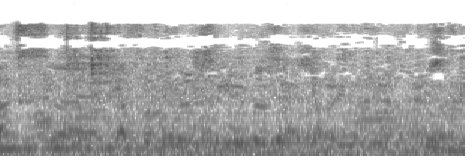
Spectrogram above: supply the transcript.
that's uh, that's what we're seeing. We're just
